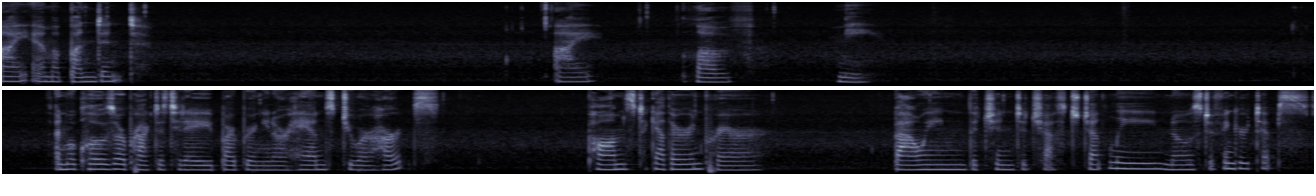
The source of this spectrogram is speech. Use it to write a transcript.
I am abundant. I love me. And we'll close our practice today by bringing our hands to our hearts, palms together in prayer, bowing the chin to chest gently, nose to fingertips.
